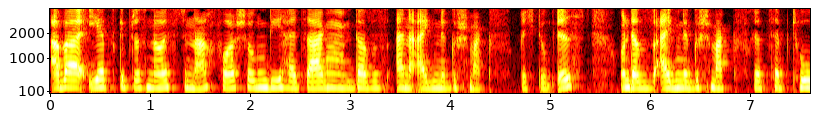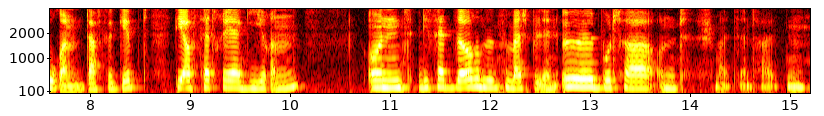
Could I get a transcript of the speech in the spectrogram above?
Aber jetzt gibt es neueste Nachforschungen, die halt sagen, dass es eine eigene Geschmacksrichtung ist und dass es eigene Geschmacksrezeptoren dafür gibt, die auf Fett reagieren. Und die Fettsäuren sind zum Beispiel in Öl, Butter und Schmalz enthalten.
